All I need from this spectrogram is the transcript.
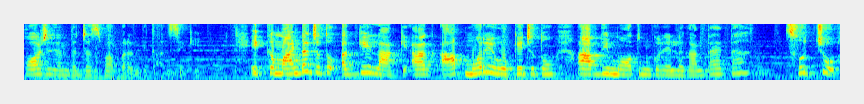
ਫੌਜ ਦੇ ਅੰਦਰ ਜਜ਼ਬਾ ਭਰਨ ਦੀ ਗੱਲ ਸੀਗੀ। ਇੱਕ ਕਮਾਂਡਰ ਜਦੋਂ ਅੱਗੇ ਲਾ ਕੇ ਆਪ ਮੋਰੇ ਹੋ ਕੇ ਜਦੋਂ ਆਪ ਦੀ ਮੌਤ ਨੂੰ ਗਲੇ ਲਗਾਉਂਦਾ ਹੈ ਤਾਂ ਸੋਚੋ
